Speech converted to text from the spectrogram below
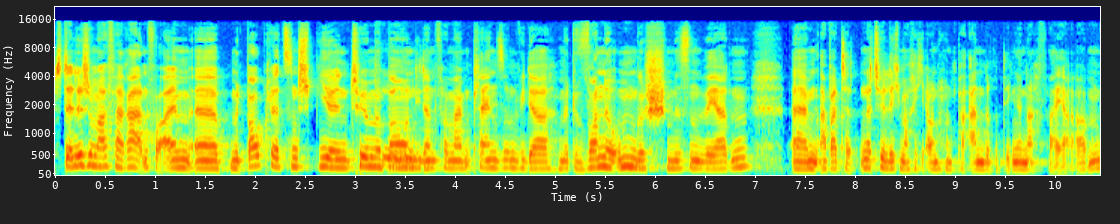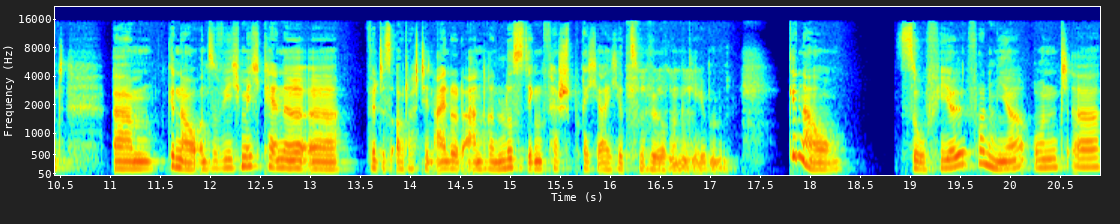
Stelle schon mal verraten, vor allem äh, mit Bauklötzen spielen, Türme bauen, die dann von meinem kleinen Sohn wieder mit Wonne umgeschmissen werden. Ähm, aber natürlich mache ich auch noch ein paar andere Dinge nach Feierabend. Ähm, genau, und so wie ich mich kenne, äh, wird es auch noch den einen oder anderen lustigen Versprecher hier zu hören geben. Genau. So viel von mir und äh,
